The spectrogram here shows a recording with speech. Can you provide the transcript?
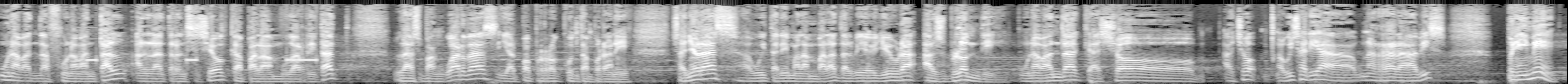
una banda fonamental en la transició cap a la modernitat, les vanguardes i el pop rock contemporani. Senyores, avui tenim a l'embalat del vídeo lliure els Blondie, una banda que això... això avui seria una rara avis. Primer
